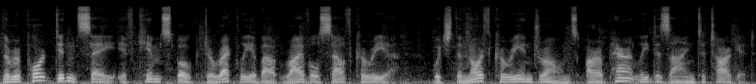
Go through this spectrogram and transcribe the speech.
The report didn't say if Kim spoke directly about rival South Korea, which the North Korean drones are apparently designed to target.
